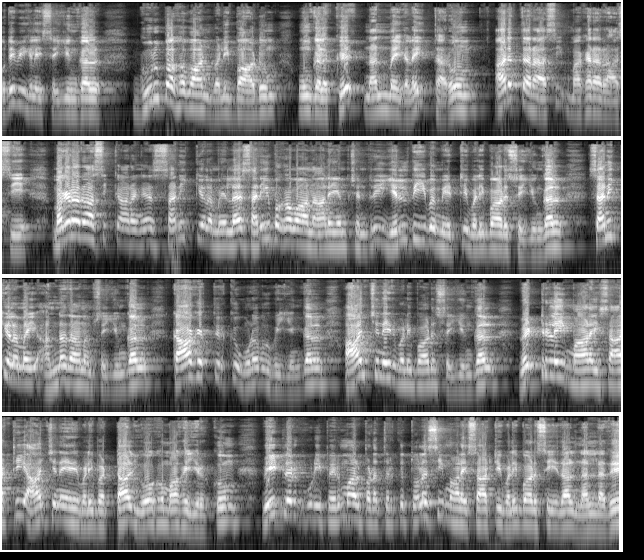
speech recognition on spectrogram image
உதவிகளை செய்யுங்கள். குரு பகவான் வழிபாடும் உங்களுக்கு நன்மைகளை தரும். அடுத்த ராசி மகர ராசி. மகர ராசிக்காரங்க சனிக்கிழமையில் சனி பகவான் ஆலயம் சென்று எல் தீபம் ஏற்றி வழிபாடு செய்யுங்கள். சனிக்கிழமை அன்னதானம் செய்யுங்கள். காகத்திற்கு உணவு வையுங்கள். ஆஞ்சநேயர் வழிபாடு செய்யுங்கள். வெற்றிலை மாலை சாற்றி ஆஞ்சநேயரை வழிபட்டால் யோகமாக இருக்கும். வீட்டில் இருக்கக்கூடிய பெருமாள் படத்திற்கு துளசி மாலை சாற்றி வழிபாடு செய்தால் நல்லது.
